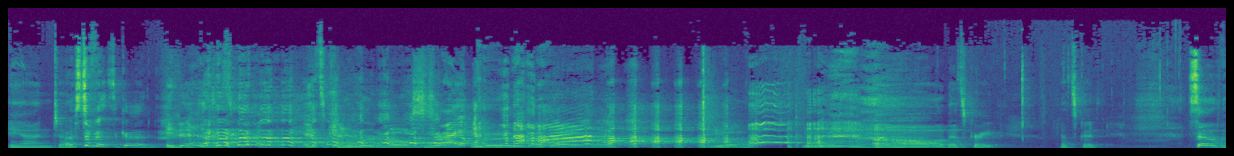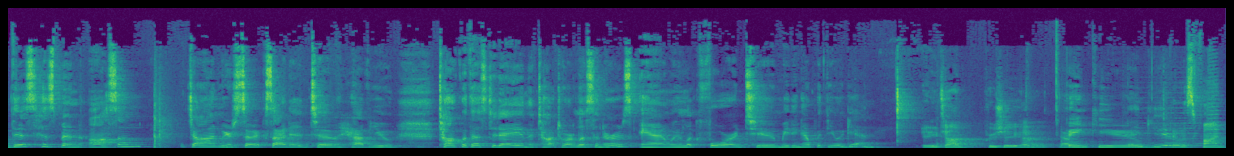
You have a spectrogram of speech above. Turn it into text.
and uh, Most of it's good. it is. It's good. It's good, Keyword most. right? Yeah, you got that in there. Yeah. yeah. Oh, that's great. That's good. So this has been awesome, John. We are so excited to have you talk with us today and to talk to our listeners, and we look forward to meeting up with you again. Anytime. Appreciate you having me. Thank you. Thank you. That was fun.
